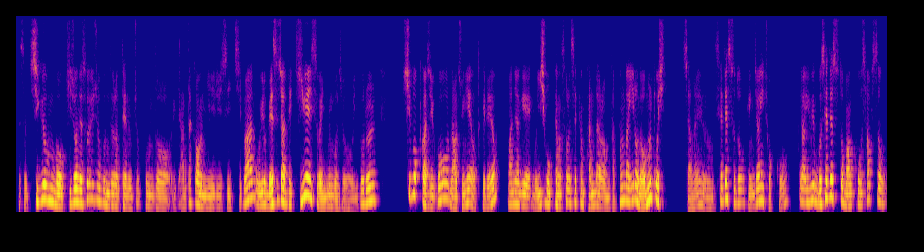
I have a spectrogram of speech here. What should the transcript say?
그래서 지금 뭐 기존의 소유주분들한테는 조금 더 안타까운 일일 수 있지만 오히려 매수자한테 기회일 수가 있는 거죠. 이거를 10억 가지고 나중에 어떻게 돼요? 만약에 뭐 25평, 33평 반다 그러면 다 평당 1억 넘을 곳이잖아요. 이런 세대수도 굉장히 좋고. 야, 이게 뭐 세대수도 많고 사업성,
